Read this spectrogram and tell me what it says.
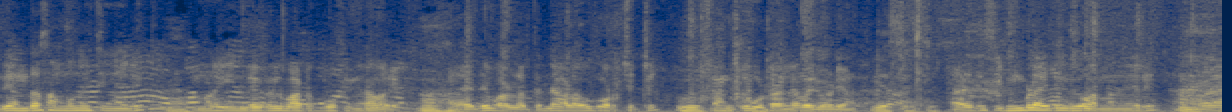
ഇത് എന്താ സംഭവം എന്ന് വെച്ച് കഴിഞ്ഞാൽ നമ്മൾ ഇന്റഗ്രൽ വാട്ടർ പ്രൂഫിംഗ് എന്ന് പറയും അതായത് വെള്ളത്തിന്റെ അളവ് കുറച്ചിട്ട് ശങ്ക് കൂട്ടാനുള്ള പരിപാടിയാണ്. അതായത് സിമ്പിൾ ആയിട്ട് ഇത് പറഞ്ഞു കഴിഞ്ഞാൽ നമ്മളെ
